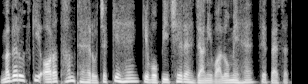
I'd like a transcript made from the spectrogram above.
مگر اس کی عورت ہم ٹھہرو چکے ہیں کہ وہ پیچھے رہ جانے والوں میں ہے، پھر پیسٹ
